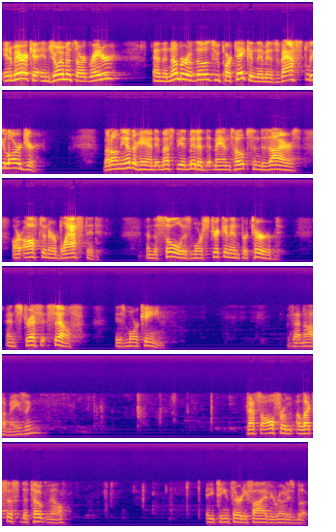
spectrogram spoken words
In America, enjoyments are greater, and the number of those who partake in them is vastly larger. But on the other hand, it must be admitted that man's hopes and desires are oftener blasted, and the soul is more stricken and perturbed, and stress itself is more keen. Is that not amazing? That's all from Alexis de Tocqueville. 1835, he wrote his book.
